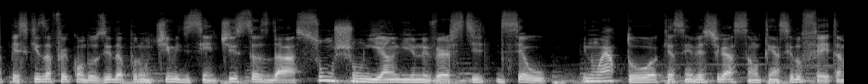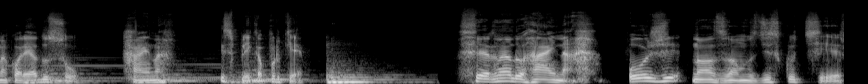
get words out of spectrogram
A pesquisa foi conduzida por um time de cientistas da Sunshun Young University de Seul, e não é à toa que essa investigação tenha sido feita na Coreia do Sul. Rainer explica por quê. Fernando Rainer, Hoje nós vamos discutir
